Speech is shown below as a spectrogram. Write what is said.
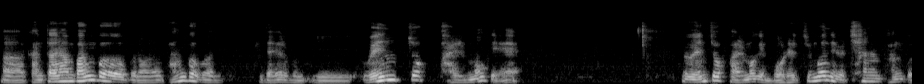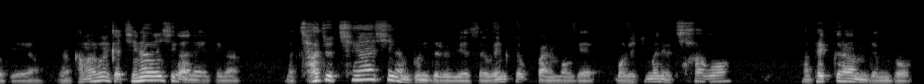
아, 간단한 방법으로는 방법은 이제 여러분 이 왼쪽 발목에 왼쪽 발목에 모래주머니를 차는 방법이에요. 가만히 보니까 지난 시간에 제가 뭐 자주 체하시는 분들을 위해서 왼쪽 발목에 머리주머니를 차고 한 100g 정도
